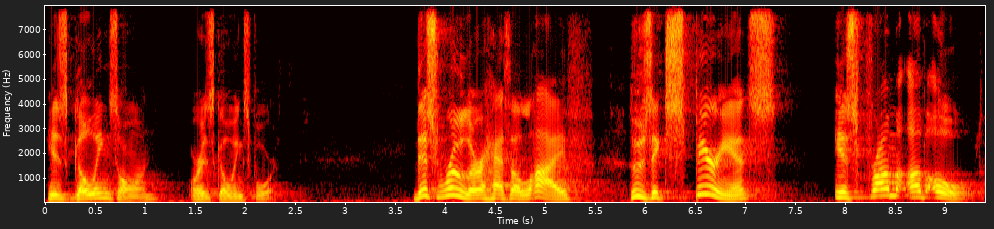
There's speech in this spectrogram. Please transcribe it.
his goings on or his goings forth. This ruler has a life whose experience is from of old.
